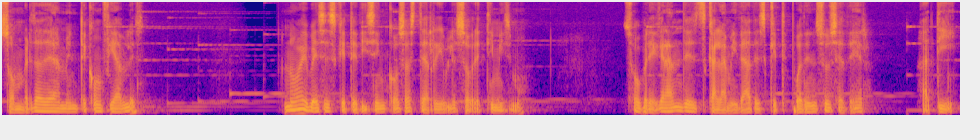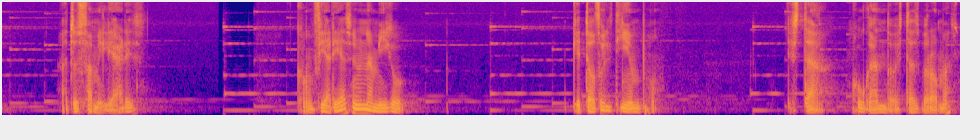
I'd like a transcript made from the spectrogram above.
son verdaderamente confiables? No hay veces que te dicen cosas terribles sobre ti mismo, sobre grandes calamidades que te pueden suceder a ti, a tus familiares. ¿Confiarías en un amigo que todo el tiempo está jugando estas bromas?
